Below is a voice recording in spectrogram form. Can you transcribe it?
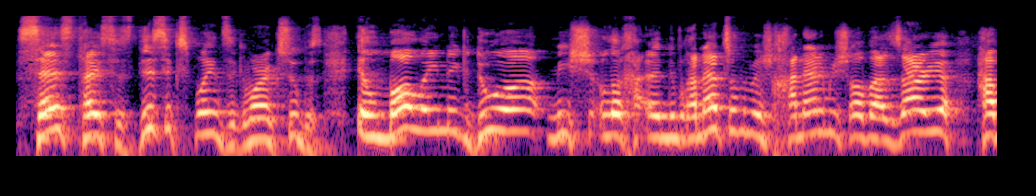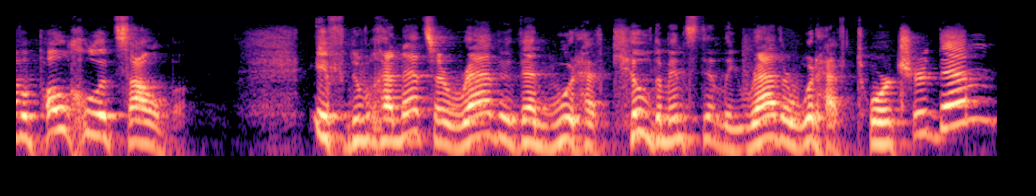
Says Tosfos, this explains the Gemara in Ksubis. Ilmale nigdua Vazaria eh, have a polchul If Nebuchadnezzar, rather than would have killed them instantly, rather would have tortured them,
